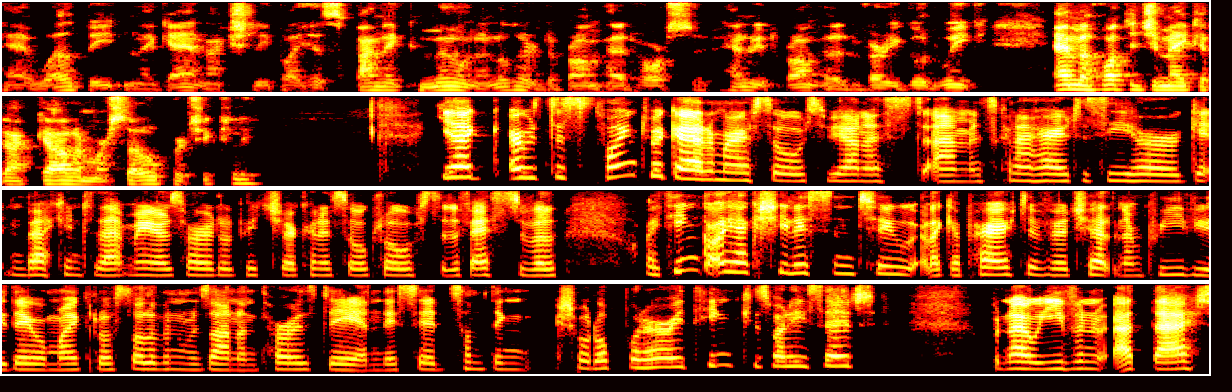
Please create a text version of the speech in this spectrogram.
uh, well beaten again, actually, by Hispanic Moon, another de Bromhead horse. Henry de Bromhead had a very good week. Emma, what did you make of that Gala Marceau particularly? Yeah, I was disappointed with Gala Marceau, to be honest. Um, it's kind of hard to see her getting back into that Mares' hurdle picture, kind of so close to the festival. I think I actually listened to like a part of a Cheltenham preview there where Michael O'Sullivan was on on Thursday, and they said something showed up with her. I think is what he said. But now, even at that,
